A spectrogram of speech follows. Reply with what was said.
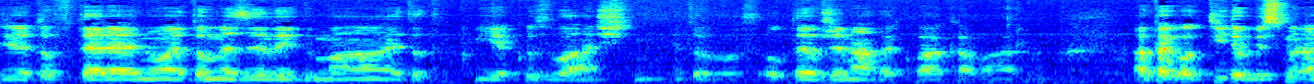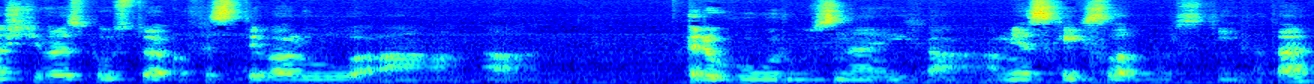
že je to v terénu, je to mezi lidma, je to takový jako zvláštní, je to otevřená taková kavárna. A tak od té doby jsme navštívili spoustu jako festivalů a, a trhů různých a, a městských slavností a tak.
